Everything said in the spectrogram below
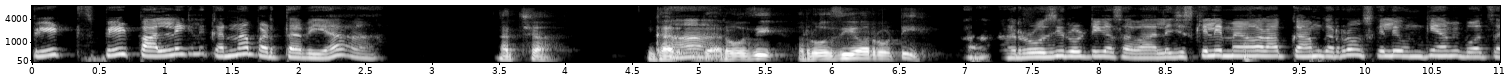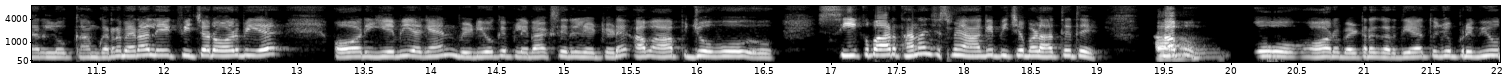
पेट पेट पालने के लिए करना पड़ता है भैया। अच्छा घर, हाँ। रोजी रोजी और रोटी? हाँ, रोजी रोटी का सवाल है जिसके लिए मैं और आप काम कर रहा हूँ उसके लिए उनके यहाँ भी बहुत सारे लोग काम कर रहे हैं। बहरहाल एक फीचर और भी है और ये भी अगेन वीडियो के प्लेबैक से रिलेटेड है। अब आप जो वो सीख बार था ना जिसमें आगे पीछे बढ़ाते थे हाँ अब वो और बेटर कर दिया है। तो जो प्रीव्यू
